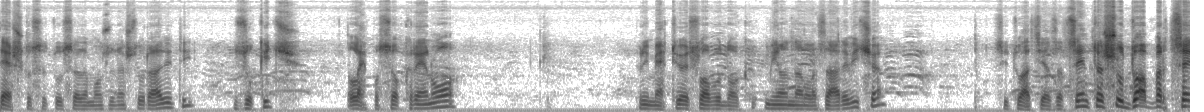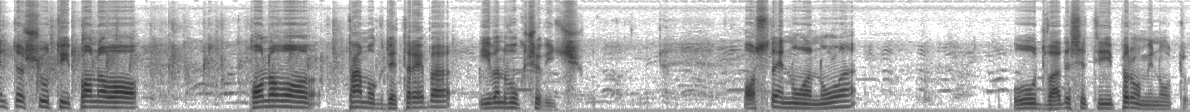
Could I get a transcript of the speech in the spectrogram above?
teško se tu sada može nešto uraditi, Zukić, lepo se okrenuo, primetio je slobodnog Milana Lazarevića, situacija za centaršut, dobar centaršut i ponovo ponovo tamo gde treba Ivan Vukčević. Ostaje 0-0 u 21. minutu.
